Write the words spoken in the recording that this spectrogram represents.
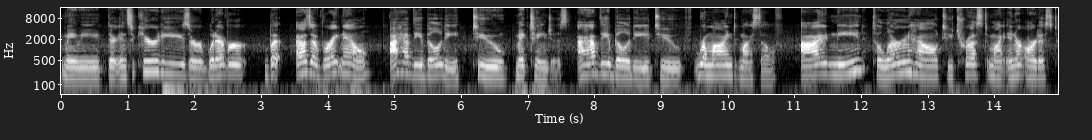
maybe they're insecurities or whatever, but as of right now, I have the ability to make changes. I have the ability to remind myself. I need to learn how to trust my inner artist,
